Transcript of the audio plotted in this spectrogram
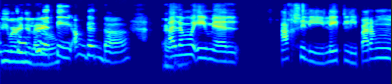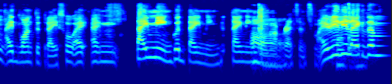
It's so nila yung... pretty. Ang ganda. Ayan. Alam mo, Email, actually, lately, parang I'd want to try. So, I, I'm, timing, good timing. Good timing ng mga Ah, presents mo. I really okay. like them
